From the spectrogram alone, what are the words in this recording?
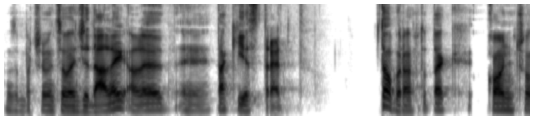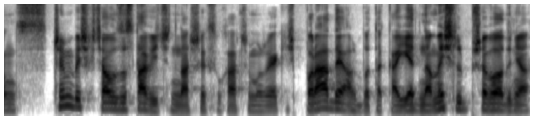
no, zobaczymy, co będzie dalej, ale e, taki jest trend. Dobra, to tak kończąc, czym byś chciał zostawić naszych słuchaczy? Może jakieś porady albo taka jedna myśl przewodnia?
